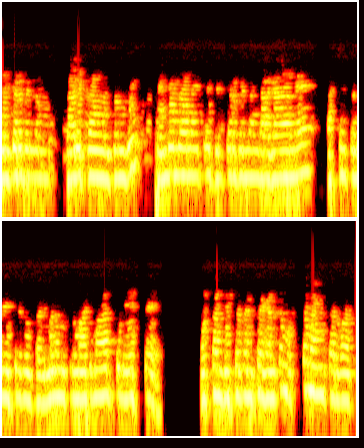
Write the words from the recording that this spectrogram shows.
జిల్కర బిల్లం కార్యక్రమం ఉంటుంది. పెళ్ళిలోనైతే జిల్కర బిల్లం కాగానే అత్యంతలేసేది ఉంటుంది. మనం ఇప్పుడు మాటి మార్పు వేస్తే మొత్తం డిస్టర్బెన్స్ కనుక మొత్తం అయిన తర్వాత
